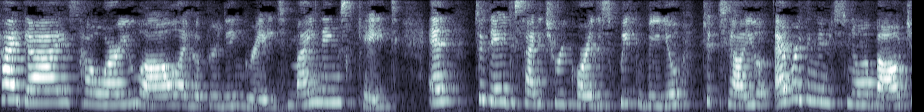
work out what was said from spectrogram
Hi guys, how are you all? I hope you're doing great. My name is Kate and today I decided to record this quick video to tell you everything you need to know about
